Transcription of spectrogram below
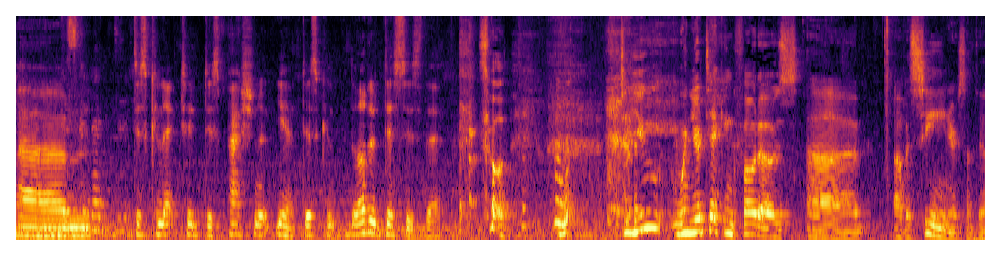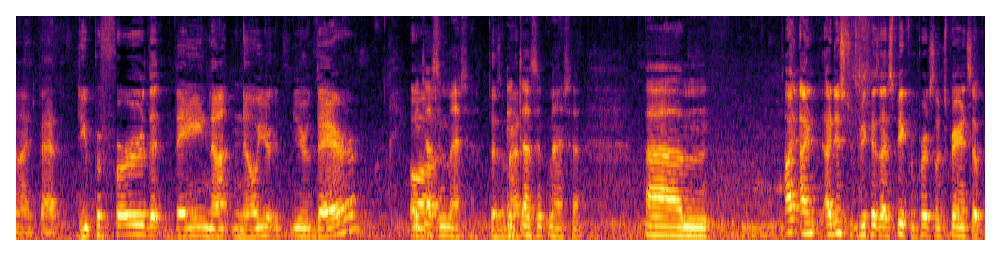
Um, Disconnected. disconnected, dispassionate. Yeah, discon- a lot of dis is there. So, do you, when you're taking photos uh, of a scene or something like that, do you prefer that they not know you're you're there? It doesn't matter. Doesn't It doesn't matter. Um, I, I, I just because I speak from personal experience of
